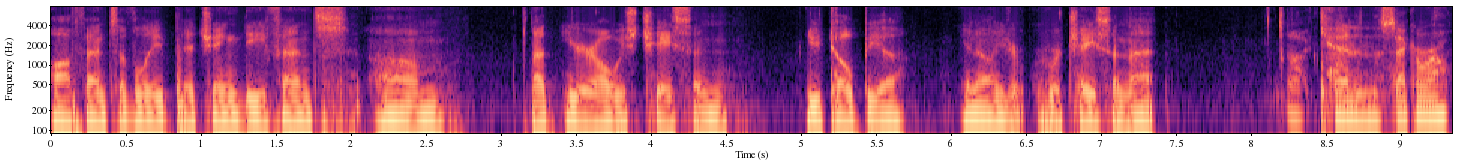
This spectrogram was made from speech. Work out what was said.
offensively pitching defense um, that you're always chasing utopia you know you're, we're chasing that Uh, Ken in the second row.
